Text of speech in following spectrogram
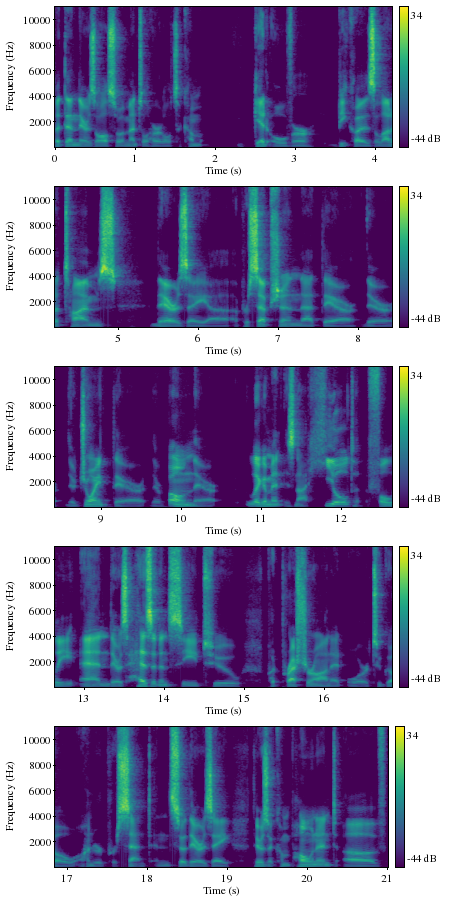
but then there's also a mental hurdle to come get over because a lot of times there's a, uh, a perception that their their their joint, their their bone, their ligament is not healed fully, and there's hesitancy to put pressure on it or to go 100%. And so there's a there's a component of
